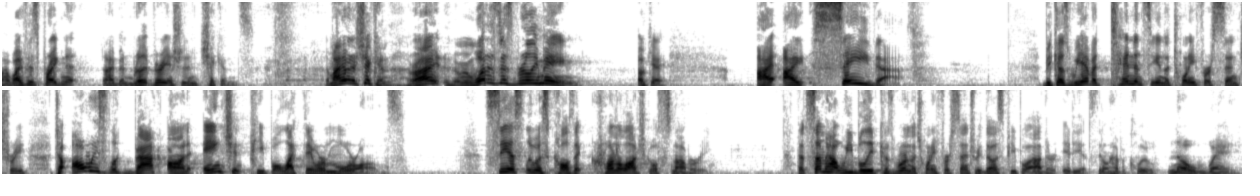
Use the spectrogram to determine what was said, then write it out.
My wife is pregnant, and I've been really, very interested in chickens. Am I having a chicken, right? I mean, what does this really mean? Okay. I, I say that because we have a tendency in the 21st century to always look back on ancient people like they were morons. C.S. Lewis calls it chronological snobbery. That somehow we believe because we're in the 21st century, those people are either idiots, they don't have a clue. No way.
